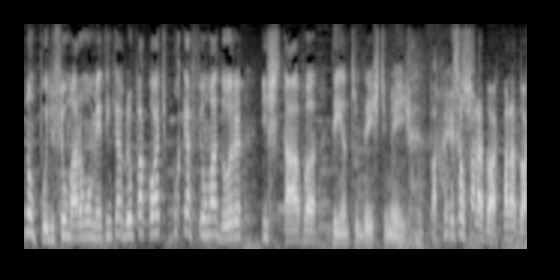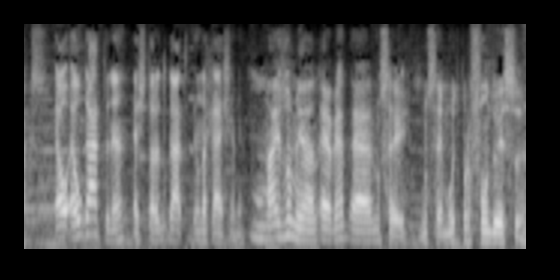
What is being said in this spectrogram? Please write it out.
Não pude filmar o momento em que abri o pacote porque a filmadora estava dentro deste mesmo pacote. Esse é um paradoxo. paradoxo. É, o- é o gato, né? É a história do gato dentro da caixa, né? Mais ou menos. É verdade. É, não sei. Não sei. Muito profundo isso.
